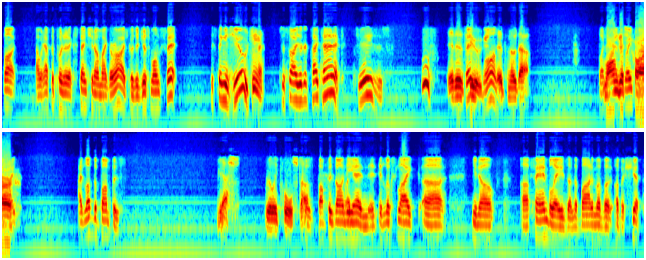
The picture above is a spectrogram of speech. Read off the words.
but I would have to put an extension on my garage because it just won't fit. This thing is huge. Yeah, It's the size of the Titanic. Jesus. Oof. it is Big, huge. long. It's no doubt. But Longest great car- I, I love the bumpers. Yes, really cool stuff. Those bumpers on the end. It, it looks like, uh, you know, uh, fan blades on the bottom of a of a ship.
